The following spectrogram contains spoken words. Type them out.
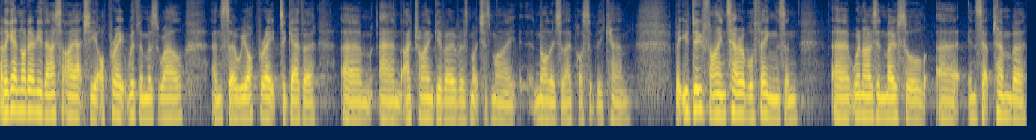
and again, not only that, I actually operate with them as well. And so we operate together, um, and I try and give over as much as my knowledge that I possibly can. But you do find terrible things. And uh, when I was in Mosul uh, in September,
